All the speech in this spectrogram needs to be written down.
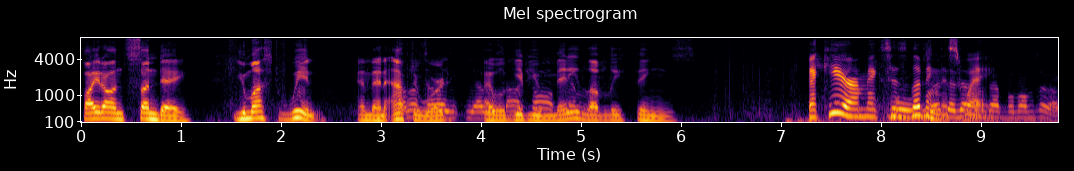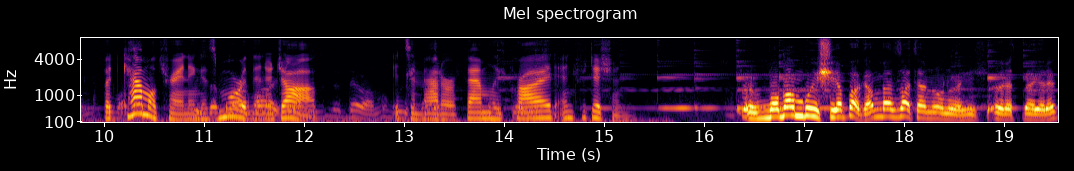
fight on Sunday. You must win, and then afterward, I will give you many lovely things. Bekir makes his living this way, but camel training is more than a job. It's a matter of family pride and tradition. Babam bu işi yaparken ben zaten onu öğretmeye gerek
